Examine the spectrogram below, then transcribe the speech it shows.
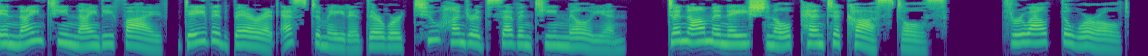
In 1995, David Barrett estimated there were 217 million denominational Pentecostals throughout the world.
